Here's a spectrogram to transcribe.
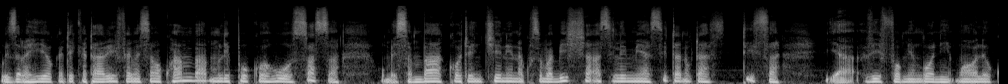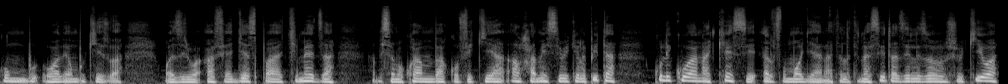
wizara hiyo katika taarifa imesema kwamba mlipuko huo sasa umesambaa kote nchini na kusababisha asilimia 6.9 ya vifo miongoni mwa walioambukizwa. Waziri wa afya Jesper Chimeza amesema kwamba kufikia Alhamisi wiki iliyopita kulikuwa na kesi 1036 zilizoshukiwa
